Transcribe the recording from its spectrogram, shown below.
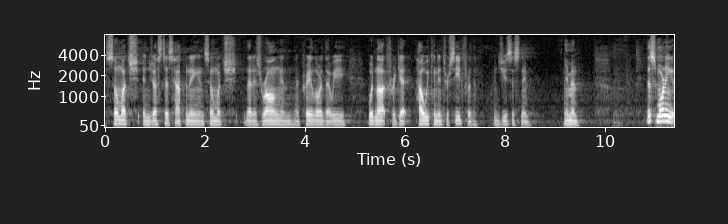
so much injustice happening and so much that is wrong. And I pray, Lord, that we would not forget how we can intercede for them. In Jesus' name, amen. This morning,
